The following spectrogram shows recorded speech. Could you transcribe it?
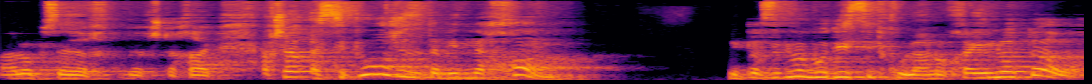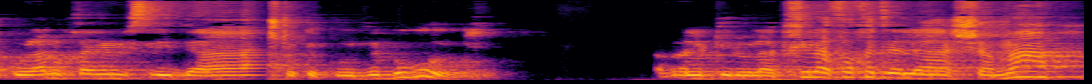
מה לא בסדר איך שאתה חי. עכשיו, הסיפור הוא שזה תמיד נכון. מפרספקטיבה בודהיסטית כולנו חיים לא טוב, כולנו חיים עם סלידה, השתוקקות ובורות. אבל כאילו להתחיל להפוך את זה להאשמה,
